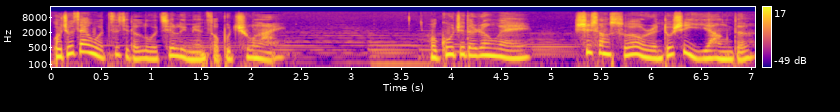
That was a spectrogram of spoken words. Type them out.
我就在我自己的逻辑里面走不出来。我固执的认为，世上所有人都是一样的，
